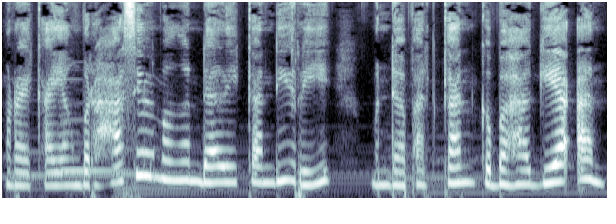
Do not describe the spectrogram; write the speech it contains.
Mereka yang berhasil mengendalikan diri mendapatkan kebahagiaan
